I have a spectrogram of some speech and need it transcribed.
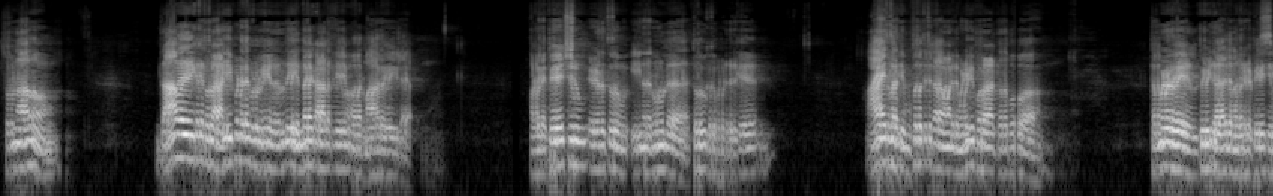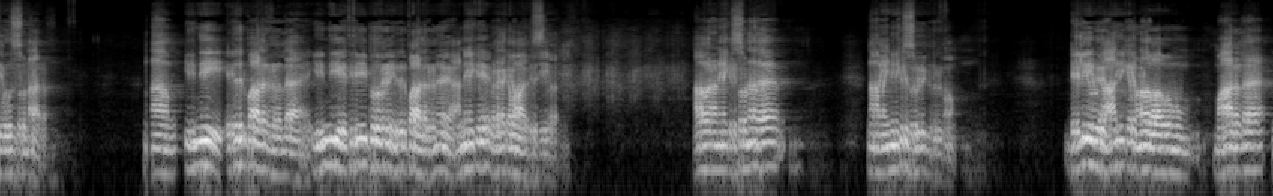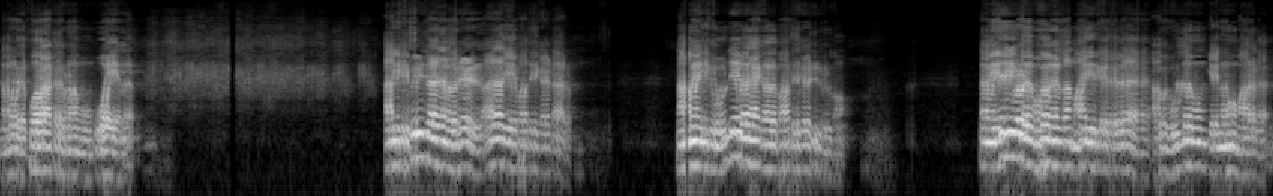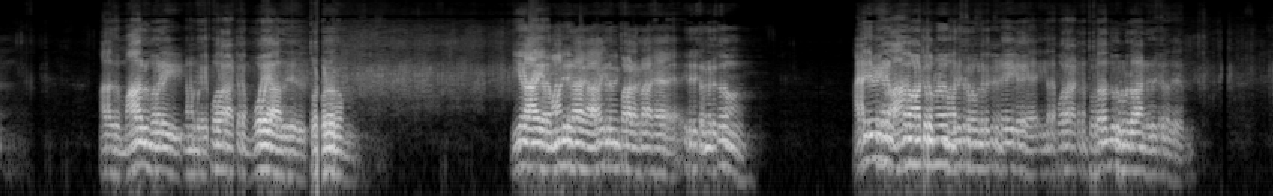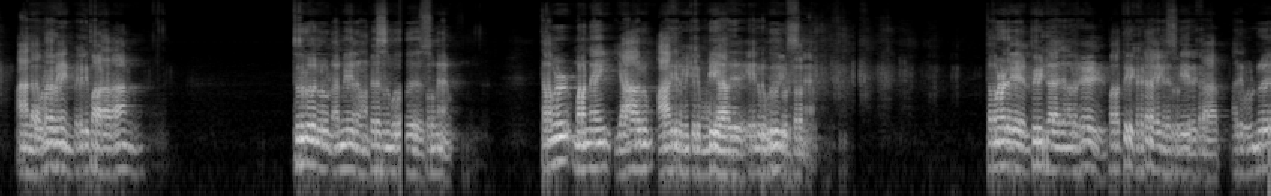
சொன்னாலும் திராவிட இயக்கத்தோட அடிப்படை கொள்கையிலிருந்து எந்த காலத்திலையும் அவர் மாறவே இல்லை. அவருடைய பேச்சும் எழுத்தும் இந்த நூல்ல தொகுக்கப்பட்டிருக்கு. ஆயிரத்தி தொள்ளாயிரத்தி முப்பத்தி எட்டாம் ஆண்டு மொழி போராட்டத்தப்போ தமிழர்கள் பி டி ராஜன் அவர்கள் பேசியபோது சொன்னார் நாம் இந்தி எதிர்ப்பாளர்கள் அல்ல இந்திய திணிப்புகளின் எதிர்ப்பாளர்கள் அன்னைக்கே விளக்கமாக பேசியவர். அவர் அன்னைக்கு சொன்னதை நாம் இன்னைக்கு சொல்லிக்கிட்டு இருக்கோம். டெல்லியுடைய ஆதிக்க மனோபாவமும் மாறல நம்மளுடைய போராட்ட குணமும் ஓயல. அன்னைக்கு பீட்டராஜன் அவர்கள் அழகியை பார்த்து கேட்டார். நாம இன்னைக்கு ஒன்றிய பாஜகவை பார்த்து கேட்டுக்கிட்டு இருக்கோம். நம்ம எதிரிகளோட முகங்கள் தான் மாறி இருக்க தவிர அவங்க உள்ளமும் எண்ணமும் மாறல. அது மாறும் வரை நம்முடைய போராட்டம் ஓயாது தொடரும். ஈராயிரம் ஆண்டுகளாக ஆக்கிரமிப்பாளர்களாக இருக்கிறவங்களுக்கும் அடிமைகள் ஆக மாட்டோம்னு மறுக்கிறவங்களுக்கும் இடையிலே இந்த போராட்டம் தொடர்ந்து கொண்டுதான் இருக்கிறது. அந்த உணர்வின் வெளிப்பாடாதான் திருவள்ளூர் அண்மையில் நான் பேசும்போது சொன்னேன். தமிழ் மண்ணை யாரும் ஆக்கிரமிக்க முடியாது என்று உறுதியோடு சொன்னேன். தமிழர்கள் பி அவர்கள் பத்து கட்டளைகளை சொல்லியிருக்கிறார். அதில் ஒன்று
